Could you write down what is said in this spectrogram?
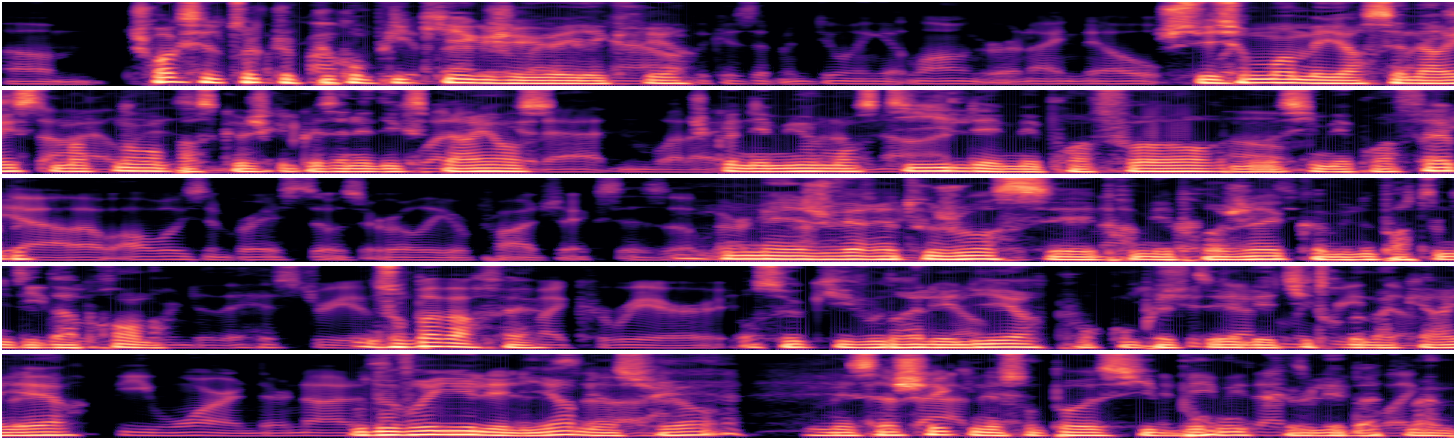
Um, je crois que c'est le truc le plus compliqué que j'ai eu à y écrire. Je suis sûrement un meilleur scénariste maintenant parce que j'ai quelques années d'expérience. Je connais mieux mon style et mes points forts, mais um, aussi mes points faibles. Mais je verrai toujours ces premiers projets comme une opportunité d'apprendre. Ils ne sont pas parfaits. Pour ceux qui voudraient les lire pour compléter les titres de ma carrière, vous devriez les lire, bien sûr, mais sachez qu'ils ne sont pas aussi bons que les Batman.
